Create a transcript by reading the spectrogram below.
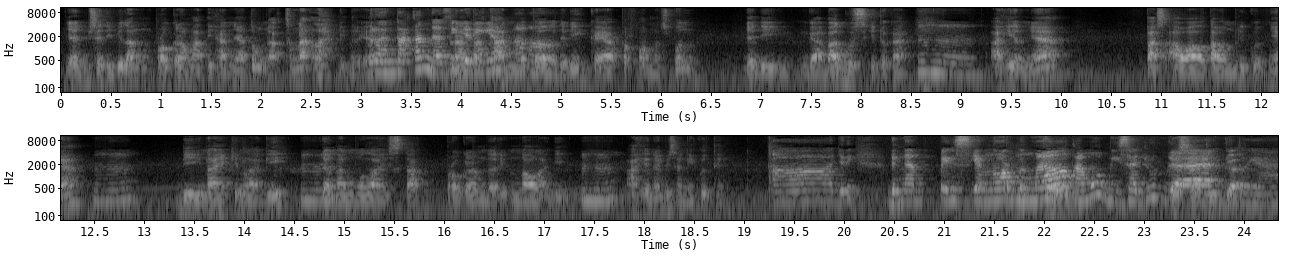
ya bisa dibilang program latihannya tuh nggak kena lah gitu ya Berantakan nggak sih jadinya? berantakan betul Uh-uh. jadi kayak performance pun jadi nggak bagus gitu kan Mhm. akhirnya pas awal tahun berikutnya Mhm. dinaikin lagi Mhm. dengan mulai start program dari nol lagi Mhm. akhirnya bisa ngikutin Ah, jadi dengan pace yang normal Betul. kamu bisa juga, Bisa juga. gitu ya.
